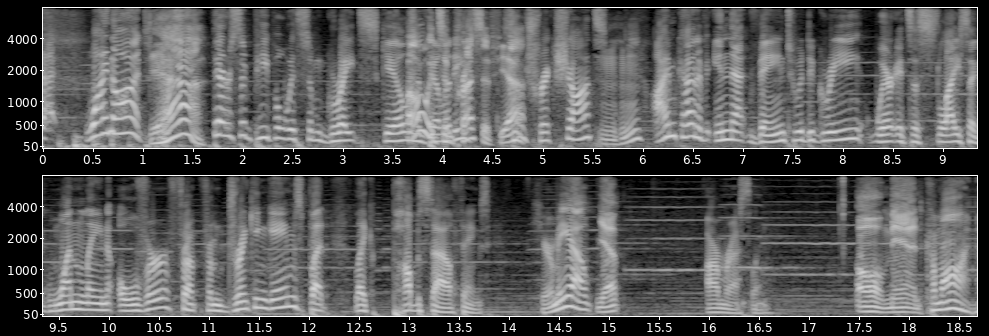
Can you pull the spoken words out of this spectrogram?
that why not? yeah. There are some people with some great skill. And Oh, it's impressive, yeah. some trick shots. I'm kind of in that vein to a degree, where it's a slice like one lane over from from drinking games, but like pub style things. Hear me out. Yep. Arm wrestling. Oh, man. Come on.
